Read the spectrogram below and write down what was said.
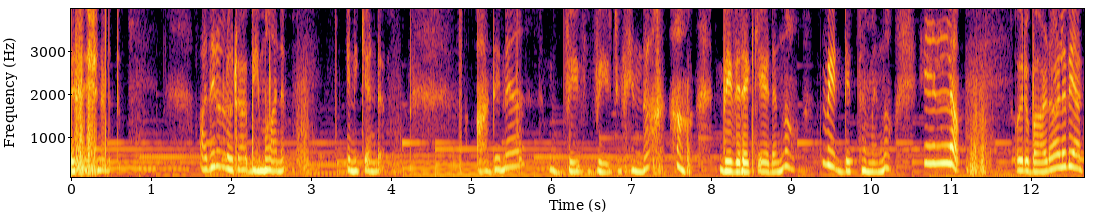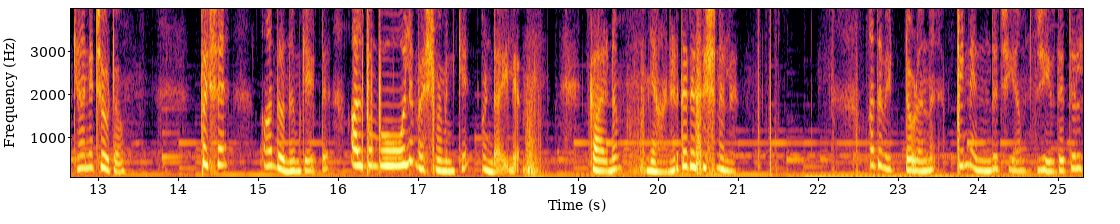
ഡെസിഷൻ എടുത്തു. അതിനുള്ളൊരു അഭിമാനം എനിക്കുണ്ട്. അതിന് എന്താ? വിവരക്കേടെന്നോ വെഡിത്തമെന്നോ എല്ലാം ഒരുപാട് ആൾ വ്യാഖ്യാനിച്ചു കേട്ടോ. പക്ഷെ അതൊന്നും കേട്ട് അല്പം പോലും വിഷമം എനിക്ക് ഉണ്ടായില്ല. കാരണം ഞാനെടുത്ത ഡെസിഷനല്ലേ അത് വിട്ടോളന്ന് പിന്നെ എന്ത് ചെയ്യാം? ജീവിതത്തിൽ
